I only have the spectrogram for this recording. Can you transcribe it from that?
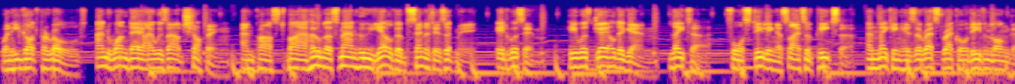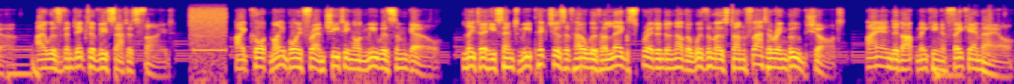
when he got paroled, and one day I was out shopping and passed by a homeless man who yelled obscenities at me. It was him. He was jailed again, later, for stealing a slice of pizza and making his arrest record even longer. I was vindictively satisfied. I caught my boyfriend cheating on me with some girl Later he sent me pictures of her with her legs spread and another with the most unflattering boob shot. I ended up making a fake email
